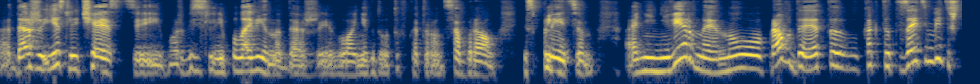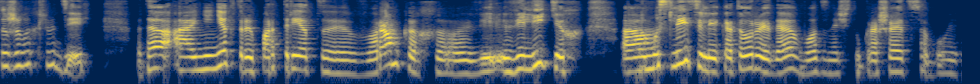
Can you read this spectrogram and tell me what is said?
Э, даже если часть, и, может быть, если не половина даже его анекдотов, которые он собрал из сплетен, они неверные, но, правда, это как-то ты за этим видишь, что живых людей да, а не некоторые портреты в рамках э, великих э, мыслителей, которые, да, вот, значит, украшают собой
